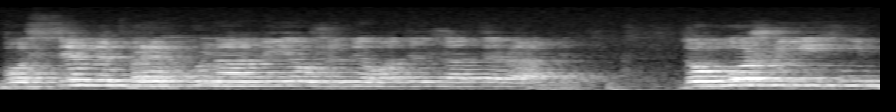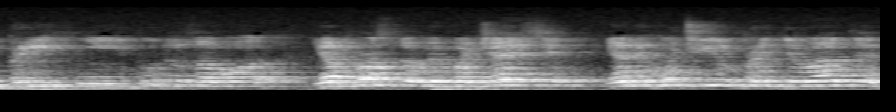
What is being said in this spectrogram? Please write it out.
Бо, з цими брехунами я вже не годен дати ради. Довожу їхні брехні і буду заво... Я просто вибачаюся, я не хочу їм придівати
